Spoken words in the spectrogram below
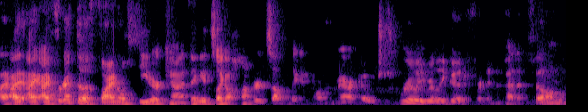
I, I, I, forget the final theater count. I think it's like a hundred something in North America, which is really, really good for an independent film. Mm-hmm.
